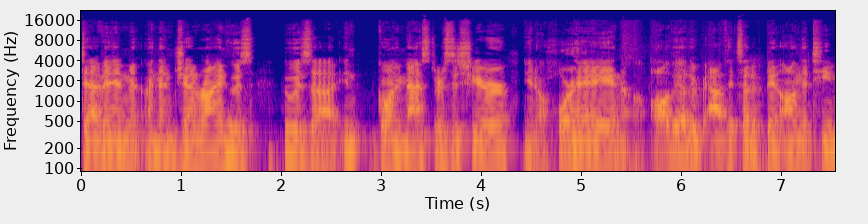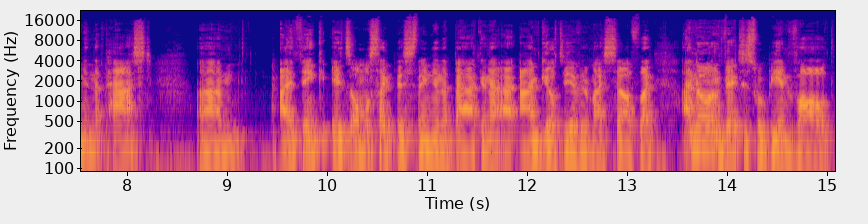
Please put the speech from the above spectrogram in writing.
Devin and then Jen Ryan, who's who is uh, in, going masters this year, you know, Jorge and all the other athletes that have been on the team in the past. Um, I think it's almost like this thing in the back, and I, am guilty of it myself. Like, I know Invictus will be involved,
